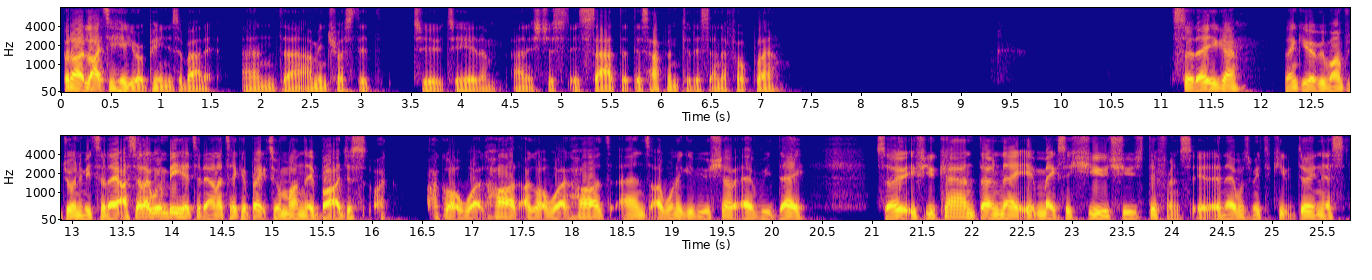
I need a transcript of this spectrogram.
But I'd like to hear your opinions about it, and uh, I'm interested to to hear them. And it's just it's sad that this happened to this NFL player. So there you go. Thank you everyone for joining me today. I said I wouldn't be here today and I take a break till Monday, but I just I, I got to work hard. I got to work hard and I want to give you a show every day. So if you can donate, it makes a huge huge difference. It enables me to keep doing this.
